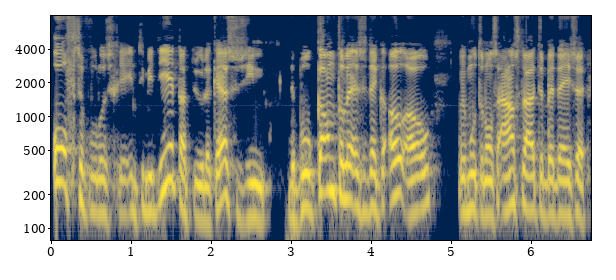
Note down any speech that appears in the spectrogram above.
Of ze voelen zich geïntimideerd natuurlijk, hè. ze zien de boel kantelen en ze denken, oh oh, we moeten ons aansluiten bij deze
